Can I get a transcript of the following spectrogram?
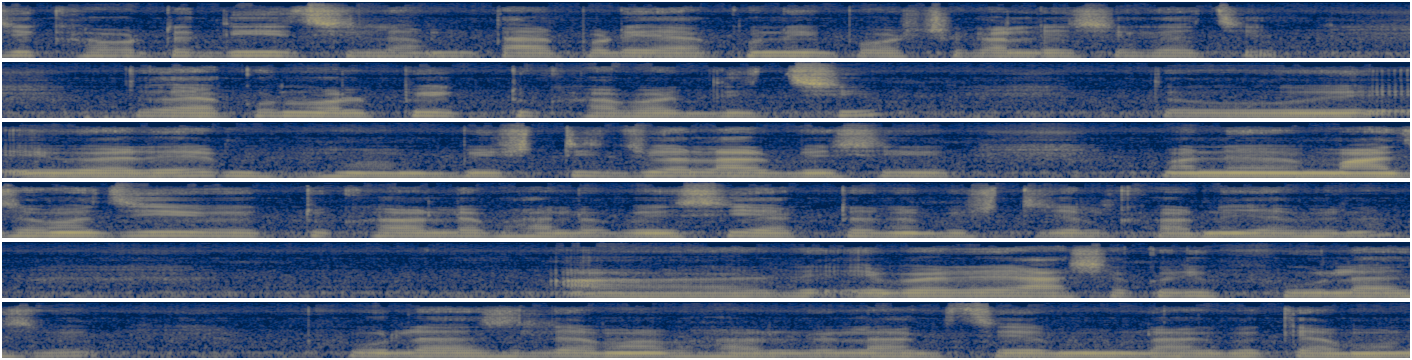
যে খাবারটা দিয়েছিলাম, তারপরে এখন এই বর্ষাকাল এসে গেছে, তো এখন অল্প একটু খাবার দিচ্ছি। তো এবারে বৃষ্টির জল আর বেশি মানে মাঝামাঝি একটু খাওয়ালে ভালো, বেশি একটানা বৃষ্টির জল খাওয়ানো যাবে না। আর এবারে আশা করি ফুল আসবে। ফুল আসলে আমার ভালো লাগছে লাগবে কেমন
